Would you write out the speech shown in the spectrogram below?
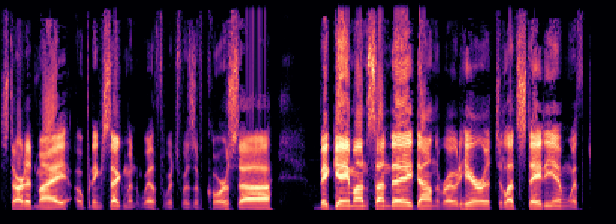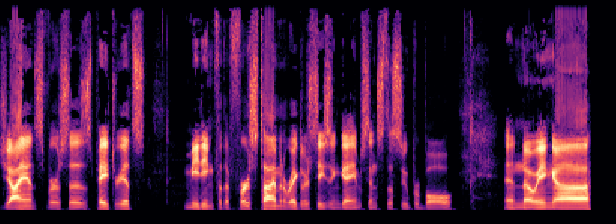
started my opening segment with, which was, of course, uh, big game on Sunday down the road here at Gillette Stadium with Giants versus Patriots meeting for the first time in a regular season game since the Super Bowl. And knowing uh,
